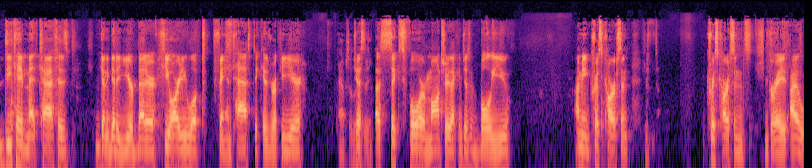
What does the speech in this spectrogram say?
DK Metcalf is going to get a year better. He already looked fantastic his rookie year. Absolutely. Just a six four monster that can just bully you. I mean, Chris Carson. Chris Carson's great. I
